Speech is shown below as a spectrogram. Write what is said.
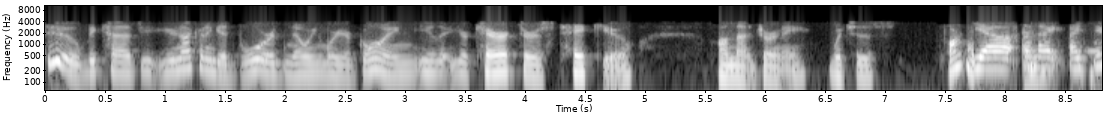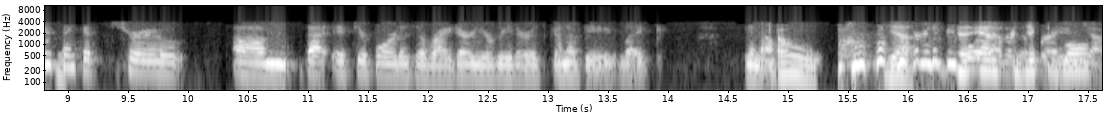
too because you're not going to get bored knowing where you're going. You let your characters take you on that journey, which is more. Yeah, fun. and I I do think it's true um, that if you're bored as a writer, your reader is going to be like, you know, oh, yeah, they're going to be bored and out predictable. Of their brain. Yeah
